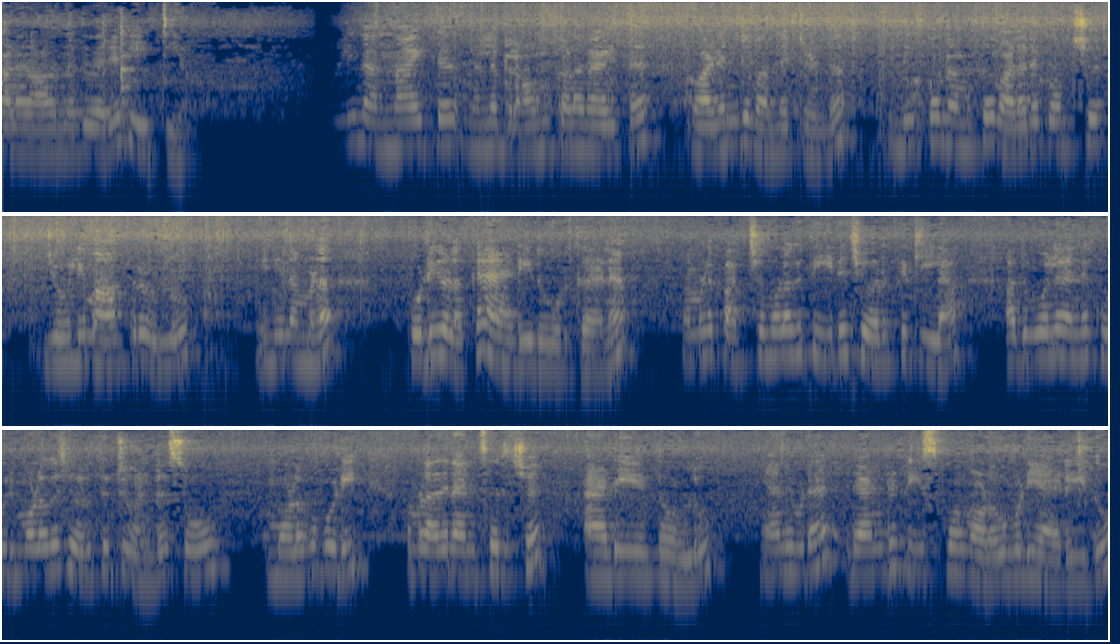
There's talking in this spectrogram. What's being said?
കളർ ആവുന്നത് വരെ വെയിറ്റ് ചെയ്യാം. ഉള്ളി നന്നായിട്ട് നല്ല ബ്രൗൺ കളറായിട്ട് വഴഞ്ഞ് വന്നിട്ടുണ്ട്. ഇനിയിപ്പോൾ നമുക്ക് വളരെ കുറച്ച് ജോലി മാത്രമേ ഉള്ളൂ. ഇനി നമ്മൾ പൊടികളൊക്കെ ആഡ് ചെയ്ത് കൊടുക്കുകയാണ്. നമ്മൾ പച്ചമുളക് തീരെ ചേർത്തിട്ടില്ല. അതുപോലെ തന്നെ കുരുമുളക് ചേർത്തിട്ടുമുണ്ട്. സോ മുളക് പൊടി നമ്മൾ അതിനനുസരിച്ച് ആഡ് ചെയ്യുന്നുള്ളൂ. ഞാനിവിടെ രണ്ട് ടീസ്പൂൺ മുളക് പൊടി ആഡ് ചെയ്തു.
